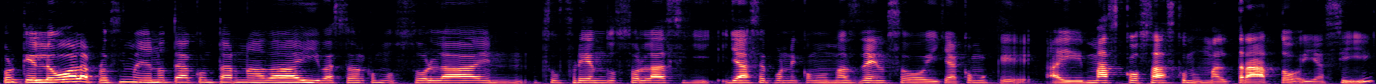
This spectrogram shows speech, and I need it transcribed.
Porque luego a la próxima ya no te va a contar nada y va a estar como sola, en, sufriendo sola y ya se pone como más denso y ya como que hay más cosas como maltrato y así.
